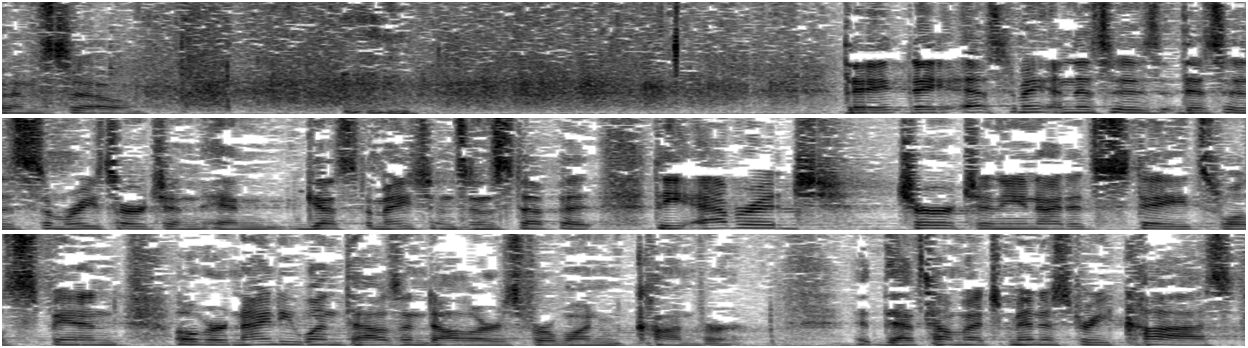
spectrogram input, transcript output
And so. They, they estimate, and this is, this is some research and, and guesstimations and stuff, but the average church in the United States will spend over $91,000 for one convert. That's how much ministry costs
